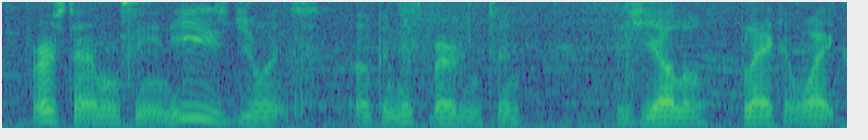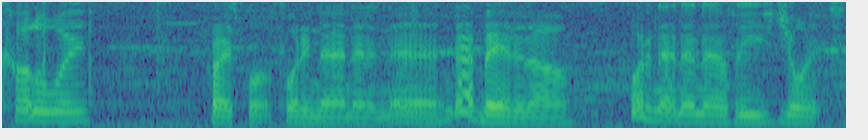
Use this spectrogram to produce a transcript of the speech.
First time I'm seeing these joints up in this Burlington. This yellow, black, and white colorway. Price point $49.99. Not bad at all. $49.99 for these joints.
